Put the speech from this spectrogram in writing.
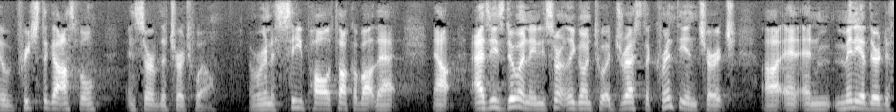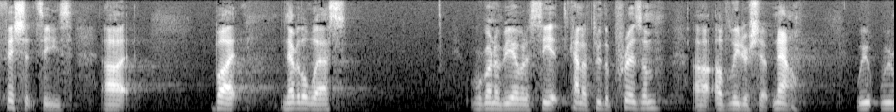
They would preach the gospel and serve the church well. And we're going to see Paul talk about that. Now, as he's doing it, he's certainly going to address the Corinthian church uh, and, and, many of their deficiencies. Uh, but nevertheless, we're going to be able to see it kind of through the prism uh, of leadership. Now, we, we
